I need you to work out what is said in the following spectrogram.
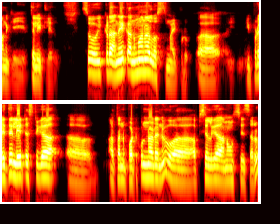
మనకి తెలియట్లేదు. సో ఇక్కడ అనేక అనుమానాలు వస్తున్నాయి ఇప్పుడు. ఇప్పుడైతే లేటెస్ట్గా అతను పట్టుకున్నాడని అఫిషియల్గా అనౌన్స్ చేశారు.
